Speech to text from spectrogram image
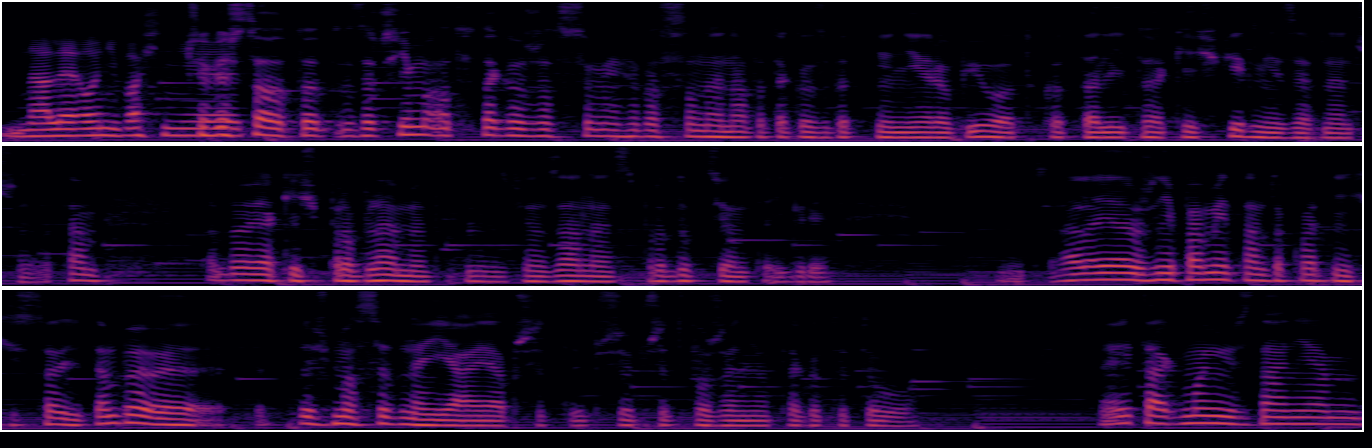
No ale oni właśnie nie... Czy wiesz co, to zacznijmy od tego, że w sumie chyba Sony nawet tego zbytnio nie robiło, tylko dali to jakiejś firmie zewnętrznej, bo tam to były jakieś problemy związane z produkcją tej gry. Ale ja już nie pamiętam dokładnie historii. Tam były dość masywne jaja przy, przy, przy tworzeniu tego tytułu. No i tak, moim zdaniem,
